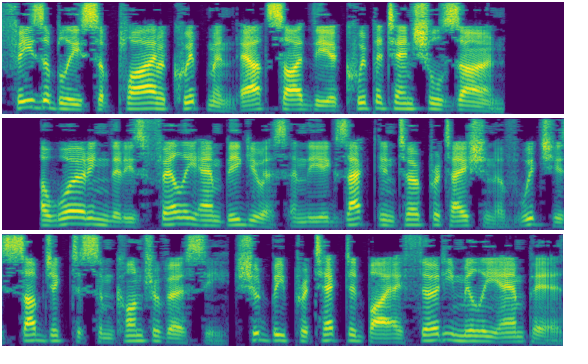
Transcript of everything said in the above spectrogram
feasibly supply equipment outside the equipotential zone, a wording that is fairly ambiguous and the exact interpretation of which is subject to some controversy should be protected by a 30 mA,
